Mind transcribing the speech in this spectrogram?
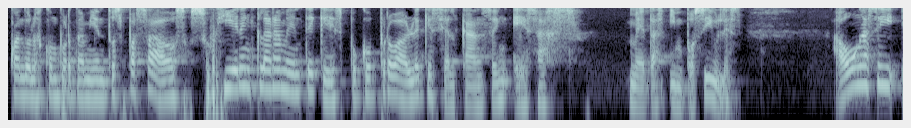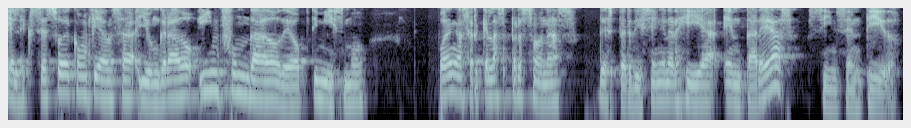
cuando los comportamientos pasados sugieren claramente que es poco probable que se alcancen esas metas imposibles. Aún así, el exceso de confianza y un grado infundado de optimismo pueden hacer que las personas desperdicien energía en tareas sin sentido.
